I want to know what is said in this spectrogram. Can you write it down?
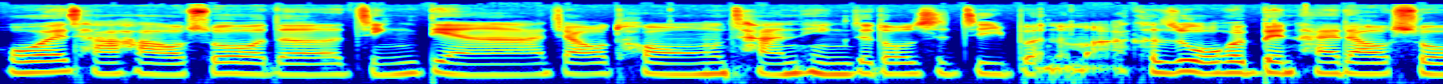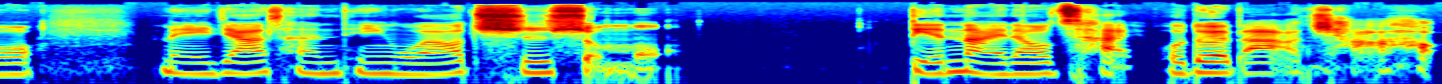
我会查好所有的景点啊、交通、餐厅，这都是基本的嘛。可是我会变态到说，每一家餐厅我要吃什么，点哪一道菜，我都会把它查好。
